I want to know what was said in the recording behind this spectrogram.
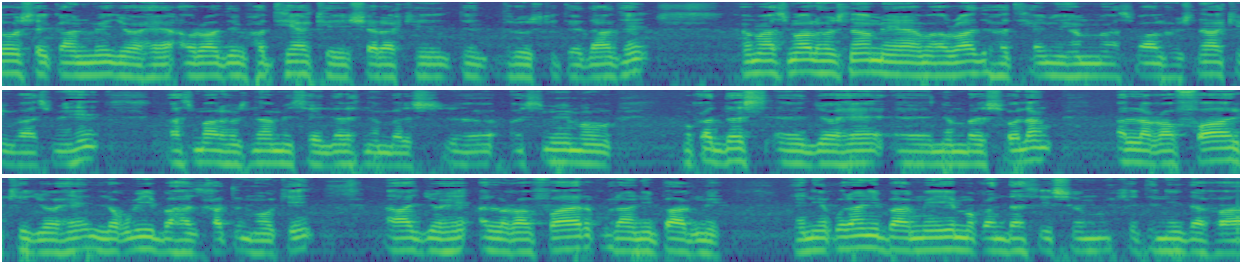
دو سو اکانوے جو ہے اوراد فتح کے شرح کے درست کی تعداد ہے ہم اسماع الحسنہ میں اوراد فتح میں ہم اسماع الحسنہ کی باس میں ہیں۔ اسماع الحسنہ میں سے درس نمبر اسم مقدس جو ہے، نمبر سولہ۔ الغفار کی جو ہے لغوی بحث ختم ہو کے آج جو ہے الغفار قرآن پاک میں یعنی قرآن پاک میں یہ مقدس اسم کتنی دفعہ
